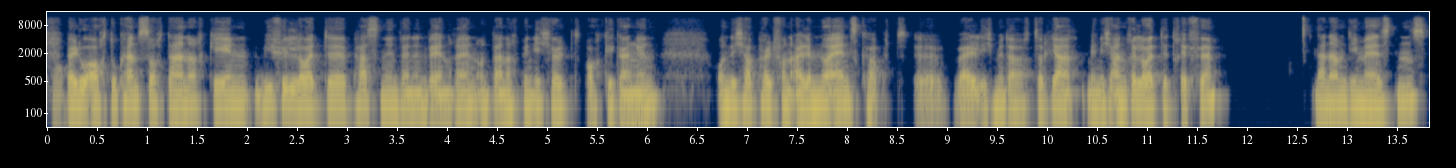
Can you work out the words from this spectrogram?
So. Weil du auch, du kannst auch danach gehen, wie viele Leute passen in deinen Van rein und danach bin ich halt auch gegangen. Mhm. Und ich habe halt von allem nur eins gehabt, äh, weil ich mir gedacht habe, ja, wenn ich andere Leute treffe, dann haben die meistens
